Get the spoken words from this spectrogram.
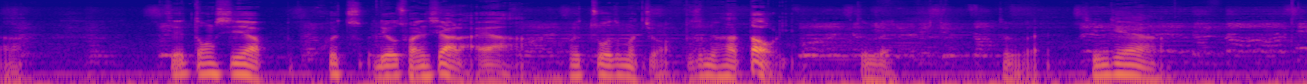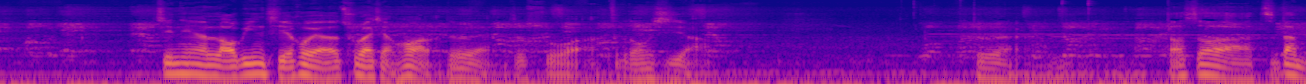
啊，这些东西啊，会流传下来啊，会做这么久，不是没有它的道理，对不对？对不对？今天啊，今天啊，老兵协会啊出来讲话了，对不对？就说啊，这个东西啊，对不对？到时候啊，子弹不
